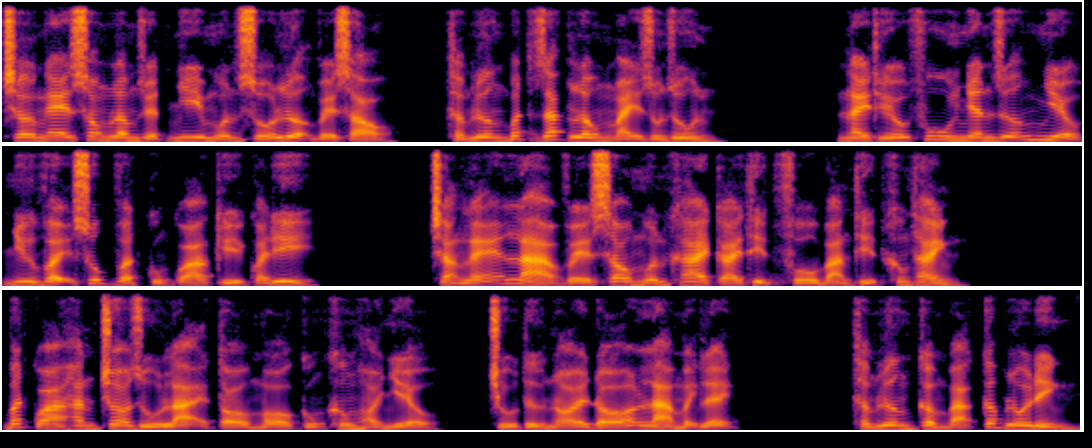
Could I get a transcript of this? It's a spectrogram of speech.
chờ nghe xong Lâm Duyệt Nhi muốn số lượng về sau, thẩm lương bất giác lông mày run run. Này thiếu phu nhân dưỡng nhiều như vậy xúc vật cũng quá kỳ quái đi. Chẳng lẽ là về sau muốn khai cái thịt phô bán thịt không thành. Bất quá hắn cho dù lại tò mò cũng không hỏi nhiều, chủ tử nói đó là mệnh lệnh. Thẩm lương cầm bạc cấp lôi đình,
